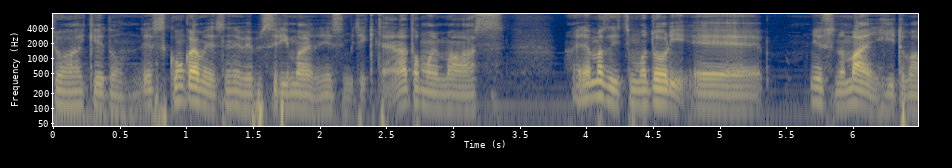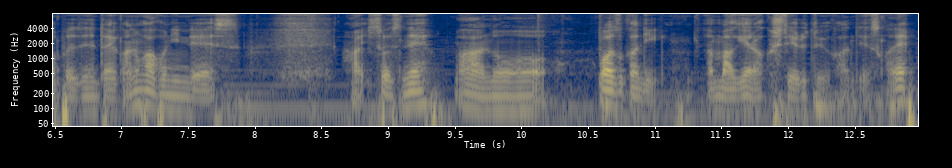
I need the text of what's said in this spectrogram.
上背景ドンです。今回もですね、Web3 前のニュース見ていきたいなと思います。はい、でまずいつも通り、えー、ニュースの前にヒートマップ全体感の確認です。はい、そうですね。まあ、あの、わずかに、まあ、下落しているという感じですかね。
